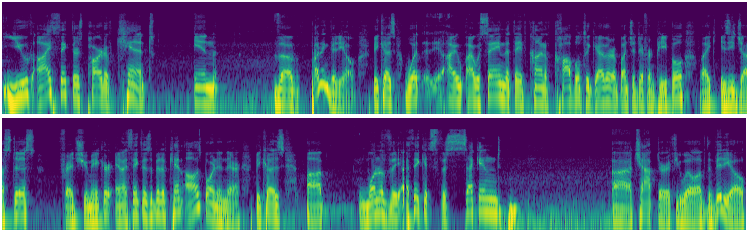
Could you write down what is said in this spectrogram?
you, I think there's part of Kent in the putting video because what I, I was saying that they've kind of cobbled together a bunch of different people like Izzy Justice, Fred Shoemaker, and I think there's a bit of Kent Osborne in there because uh, one of the I think it's the second uh, chapter, if you will, of the video.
